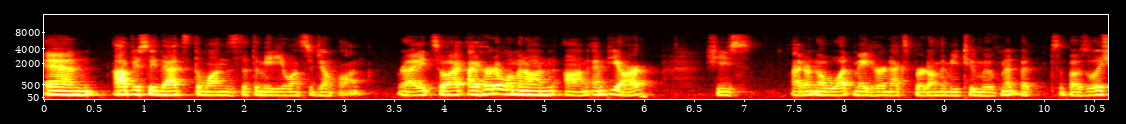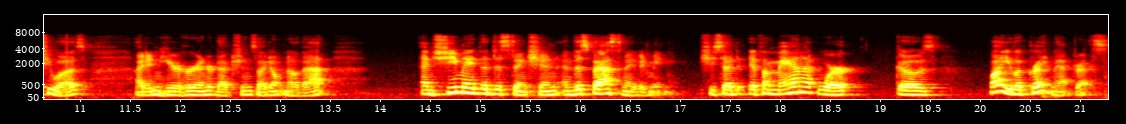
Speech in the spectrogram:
And obviously, that's the ones that the media wants to jump on, right? So I, I heard a woman on on NPR. She's I don't know what made her an expert on the Me Too movement, but supposedly she was. I didn't hear her introduction, so I don't know that. And she made the distinction, and this fascinated me. She said, if a man at work goes, wow, you look great in that dress.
